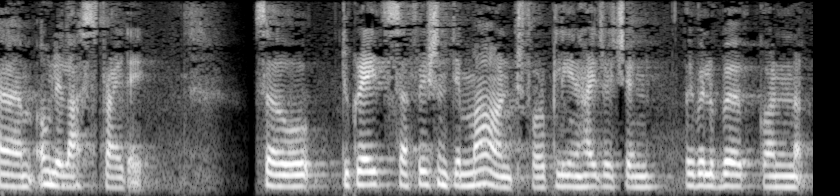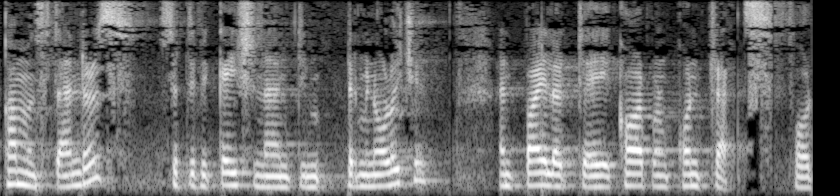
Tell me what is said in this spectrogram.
um, only last Friday. So, to create sufficient demand for clean hydrogen, we will work on common standards, certification and terminology, and pilot a carbon contracts for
